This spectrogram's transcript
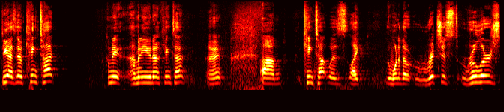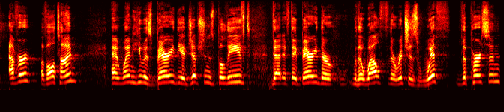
Do you guys know King Tut? How many, how many of you know King Tut? All right. Um, King Tut was like one of the richest rulers ever of all time. And when he was buried, the Egyptians believed that if they buried their, the wealth, their riches with the person,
